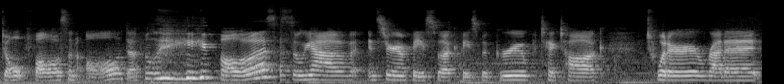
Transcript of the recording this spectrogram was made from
don't follow us at all, definitely follow us. So we have Instagram, Facebook, Facebook group, TikTok, Twitter, Reddit,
